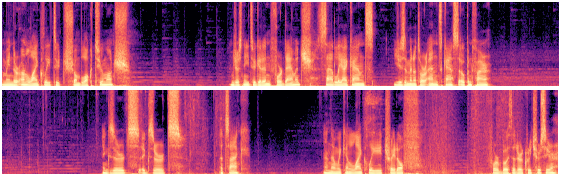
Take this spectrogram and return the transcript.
I mean, they're unlikely to chump block too much. Just need to get in for damage. Sadly, I can't use a Minotaur and cast Open Fire. Exerts, exerts, attack. And then we can likely trade off for both of their creatures here.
